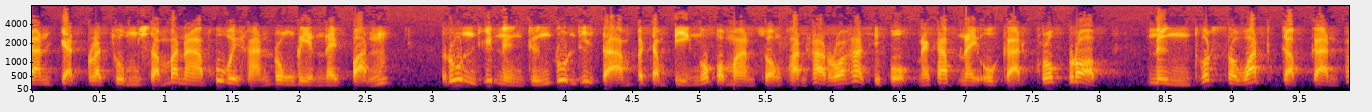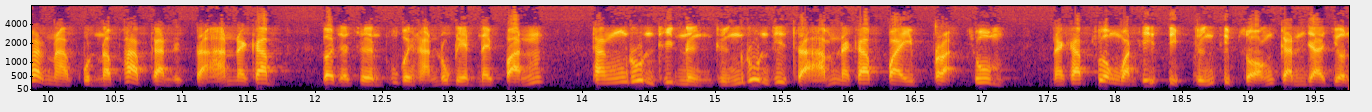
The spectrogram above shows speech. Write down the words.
การจัดประชุมสัมมนาผู้บริหารโรงเรียนในฝัน รุ่นที่ 1 ถึงรุ่นที่ 3 ประจำปีงบประมาณ 2556 นะครับ ในโอกาสครบรอบ 1 ทศวรรษกับการพัฒนาคุณภาพการศึกษานะครับ ก็จะเชิญผู้บริหารโรงเรียนในฝัน ทั้งรุ่นที่ 1 ถึงรุ่นที่3นะครับไปประชุม นะครับช่วงวันที่ 10 ถึง 12 กันยายน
